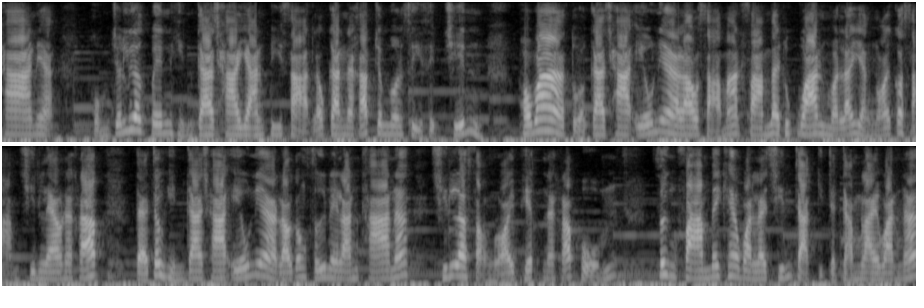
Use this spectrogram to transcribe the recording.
ชาเนี่ย ผมจะเลือกเป็นหินกาชายานปีศาจแล้วกันนะครับจำนวน 40 ชิ้น เพราะว่าตั๋วกาชาเอลเนี่ยเราสามารถฟาร์มได้ทุกวันวันละอย่างน้อยก็ 3 ชิ้นแล้วนะครับ แต่เจ้าหินกาชาเอลเนี่ยเราต้องซื้อในร้านค้านะ ชิ้นละ 200 เพชรนะครับผมซึ่งฟาร์มได้แค่วันละชิ้นจากกิจกรรมรายวันนะ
